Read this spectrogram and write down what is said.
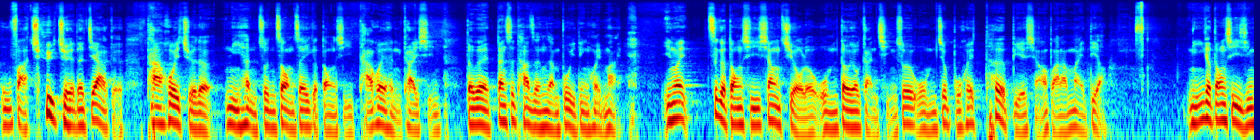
无法拒绝的价格，他会觉得你很尊重这个东西，他会很开心，对不对？但是他仍然不一定会卖，因为这个东西像久了，我们都有感情，所以我们就不会特别想要把它卖掉。你一个东西已经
